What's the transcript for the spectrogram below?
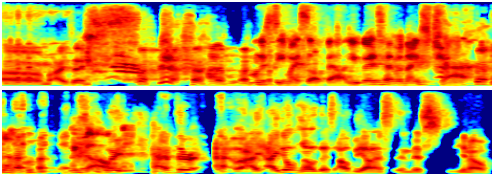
Um, I think. Um, I want to see myself out. You guys have a nice chat. Wait, have there? I, I don't know this. I'll be honest. In this, you know,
